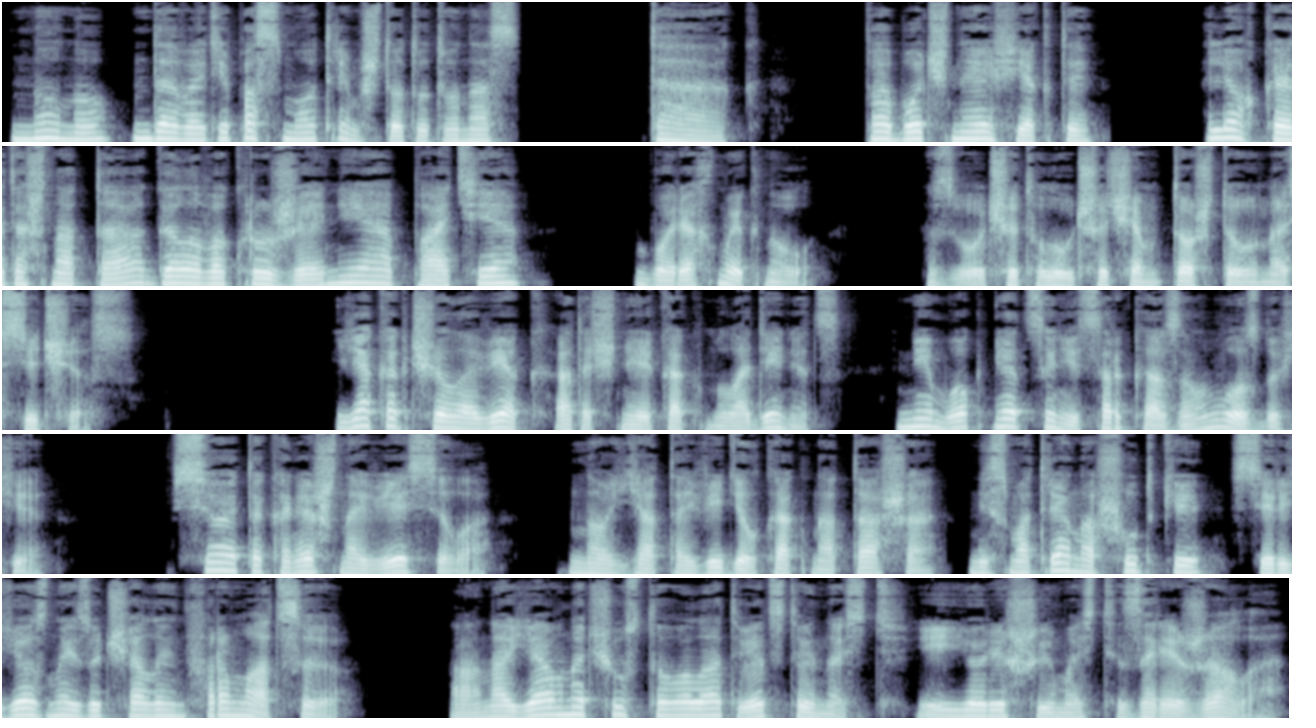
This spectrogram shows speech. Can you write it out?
Ну-ну, давайте посмотрим, что тут у нас. Так, побочные эффекты. Легкая тошнота, головокружение, апатия». Боря хмыкнул. Звучит лучше, чем то, что у нас сейчас. Я как человек, а точнее как младенец, не мог не оценить сарказм в воздухе. Все это, конечно, весело, но я-то видел, как Наташа, несмотря на шутки, серьезно изучала информацию. Она явно чувствовала ответственность, и ее решимость заряжала.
